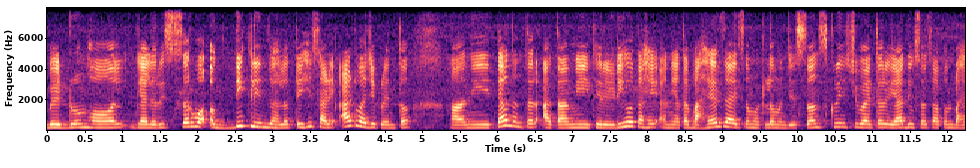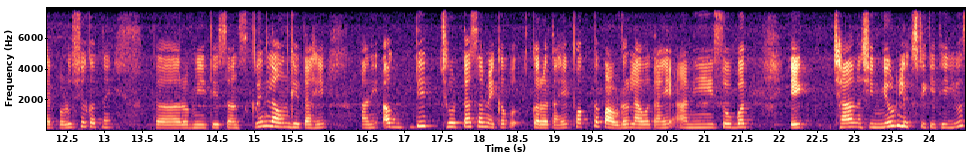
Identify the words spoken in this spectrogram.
बेडरूम हॉल गॅलरी सर्व अगदी क्लीन झालं. तेही साडेआठ वाजेपर्यंत. आणि त्यानंतर आता मी इथे रेडी होत आहे. आणि आता बाहेर जायचं म्हटलं म्हणजे सनस्क्रीनशिवाय तर या दिवसाचं आपण बाहेर पडू शकत नाही. तर मी ते सनस्क्रीन लावून घेत आहे. आणि अगदी छोटासा मेकअप करत आहे. फक्त पावडर लावत आहे. आणि सोबत एक छान अशी न्यूड लिपस्टिक इथे यूज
